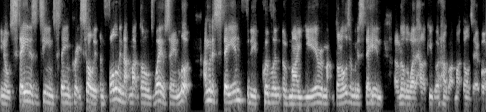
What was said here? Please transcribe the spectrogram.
you know, staying as a team, staying pretty solid, and following that McDonald's way of saying, look, I'm going to stay in for the equivalent of my year in McDonald's. I'm going to stay in. I don't know why the hell I keep going on about McDonald's here, but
